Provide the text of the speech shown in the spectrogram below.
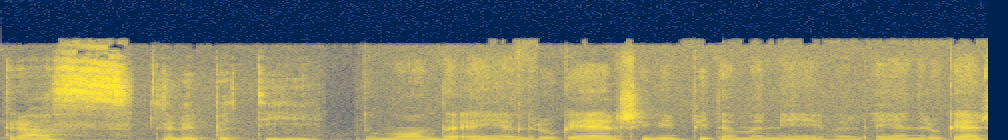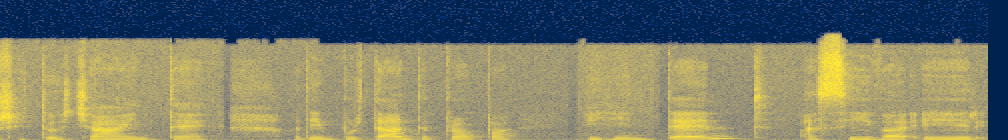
tras telepatie. Domanda è un rugel si vimpi da manevel, è un rugel si to chainte. Ad importante proprio e Intent, a sziva ér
